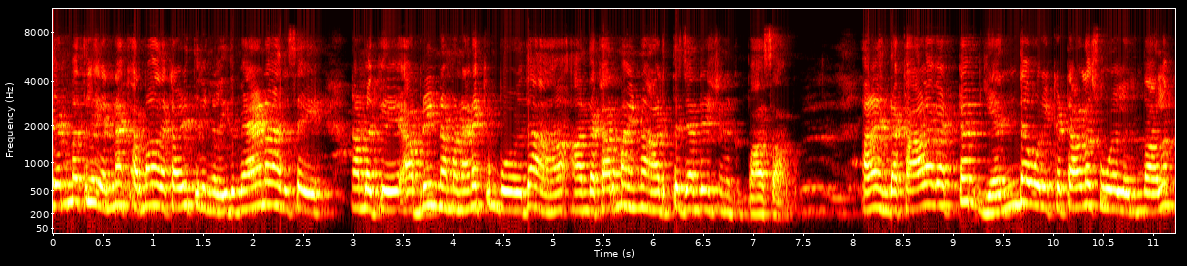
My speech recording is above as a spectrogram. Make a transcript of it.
ஜென்மத்தில் என்ன கர்மா அதை கழித்திடுங்கள். இது வேணாம் அது செய். நம்மளுக்கு அப்படின்னு நம்ம நினைக்கும் பொழுது தான் அந்த கர்மா இன்னும் அடுத்த ஜென்ரேஷனுக்கு பாஸ் ஆகும். ஆனால் இந்த காலகட்டம் எந்த ஒரு இக்கட்டான சூழல் இருந்தாலும்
